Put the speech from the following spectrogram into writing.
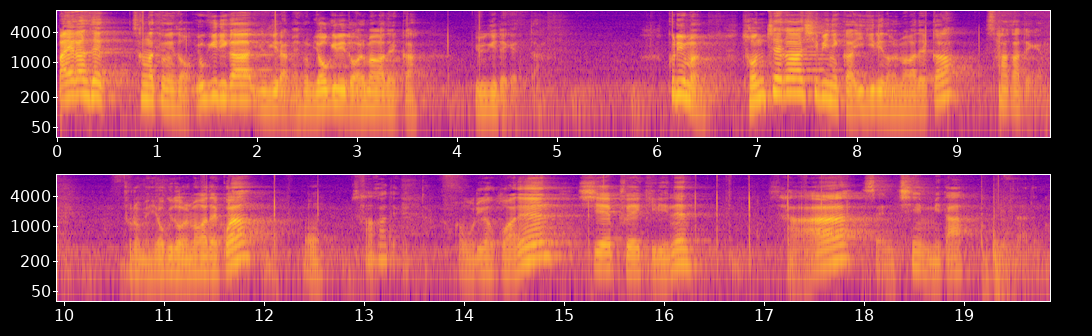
빨간색 삼각형에서 요 길이가 6이라면 그럼 요 길이도 얼마가 될까? 6이 되겠다. 그러면 전체가 10이니까 이 길이는 얼마가 될까? 4가 되겠네. 그러면 여기도 얼마가 될 거야? 어, 4가 되겠다. 그럼 우리가 구하는 CF의 길이는 4cm입니다. 라는 거.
